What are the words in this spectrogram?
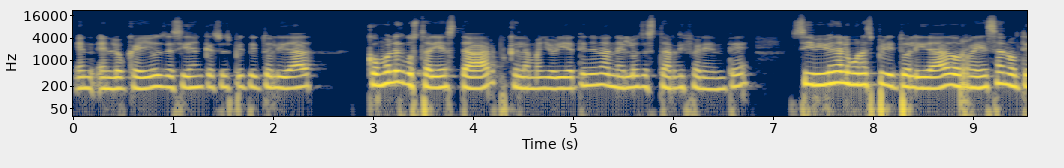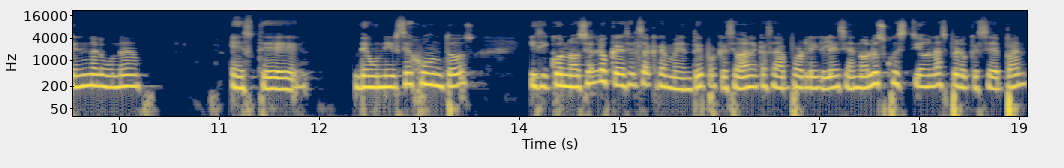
en, en lo que ellos decidan que es su espiritualidad, cómo les gustaría estar, porque la mayoría tienen anhelos de estar diferente, si viven alguna espiritualidad o rezan o tienen alguna, este, de unirse juntos, y si conocen lo que es el sacramento y por qué se van a casar por la iglesia, no los cuestionas, pero que sepan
